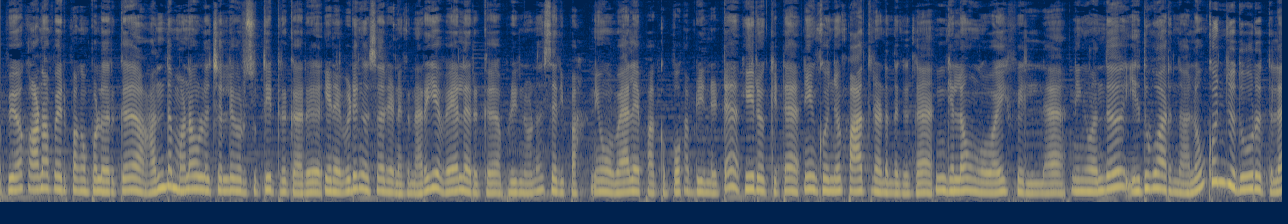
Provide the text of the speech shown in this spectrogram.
எப்பயோ காணா போயிருப்பாங்க போல இருக்கு. அந்த மன உளைச்சல்ல இவர் சுத்திட்டு இருக்காரு. என்னை விடுங்க சார் எனக்கு நிறைய வேலை இருக்கு. அப்படின்னு சரிப்பா நீ உன் வேலையை பார்க்க போ அப்படின்னுட்டு ஹீரோ கிட்ட நீங்க கொஞ்சம் பார்த்து நடந்துக்கங்க. இங்கெல்லாம் உங்க ஒய்ஃப் இல்ல. நீங்க வந்து எதுவா இருந்தாலும் கொஞ்சம் தூரத்துல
